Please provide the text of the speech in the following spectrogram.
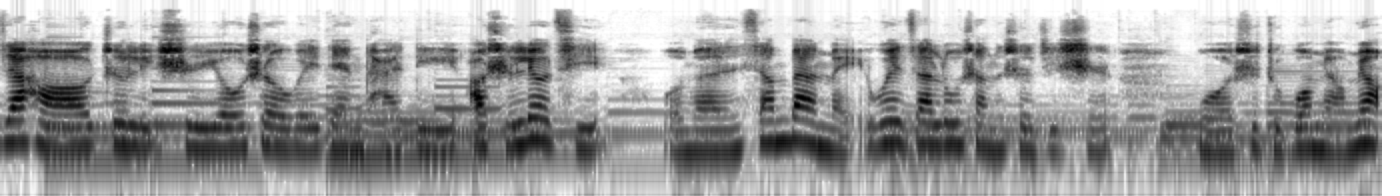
大家好，这里是优设微电台第二十六期，我们相伴每一位在路上的设计师，我是主播苗苗。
